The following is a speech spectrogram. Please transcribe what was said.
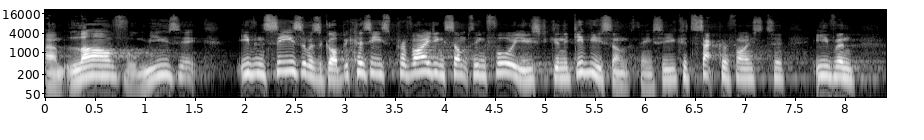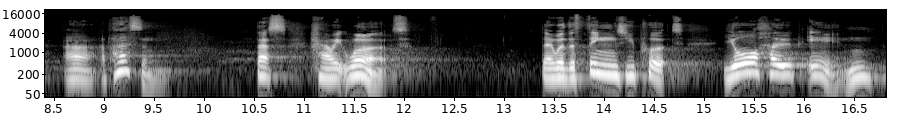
um, love or music. Even Caesar was a god because he's providing something for you. He's going to give you something. So you could sacrifice to even uh, a person. That's how it worked. There were the things you put your hope in,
